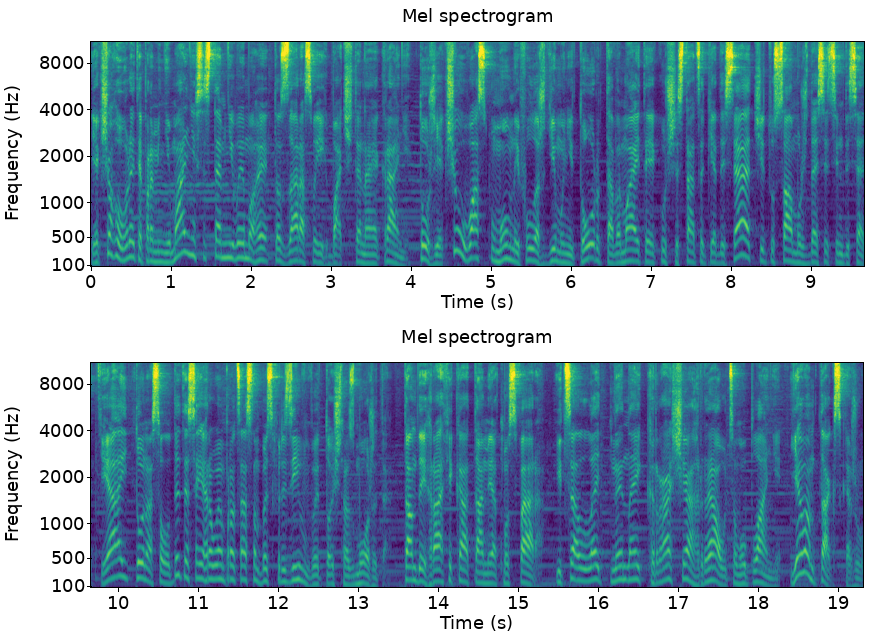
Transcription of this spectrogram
Якщо говорити про мінімальні системні вимоги, то зараз ви їх бачите на екрані. Тож, якщо у вас умовний Full HD монітор та ви маєте якусь 1650 чи ту саму ж 1070 Ti, то насолодитися ігровим процесом без фрізів ви точно зможете. Там, де й графіка, там і атмосфера. І це ледь не найкраща гра у цьому плані. Я вам так скажу,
